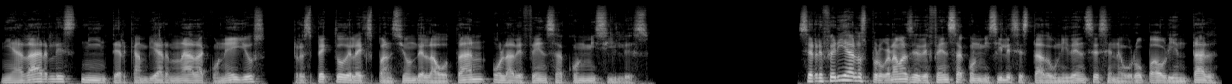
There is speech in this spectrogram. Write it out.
ni a darles ni intercambiar nada con ellos respecto de la expansión de la OTAN o la defensa con misiles. Se refería a los programas de defensa con misiles estadounidenses en Europa Oriental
